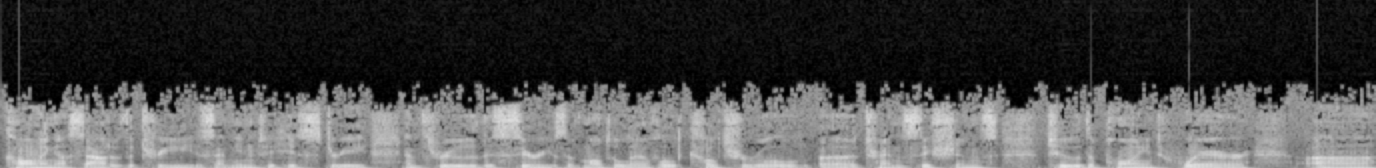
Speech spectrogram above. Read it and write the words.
calling us out of the trees and into history and through this series of multi-leveled cultural uh, transitions to the point where uh,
